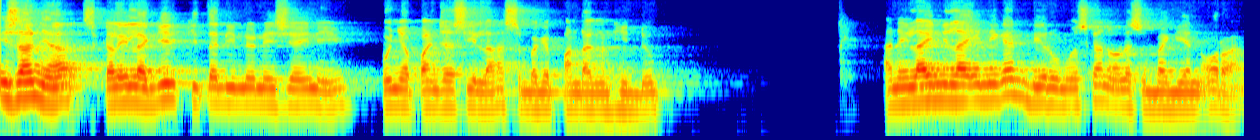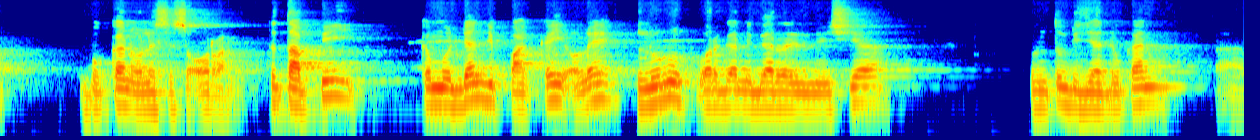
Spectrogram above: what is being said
Misalnya, sekali lagi kita di Indonesia ini punya Pancasila sebagai pandangan hidup. Nilai-nilai ini kan dirumuskan oleh sebagian orang, bukan oleh seseorang. Tetapi kemudian dipakai oleh seluruh warga negara Indonesia untuk dijadikan eh,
